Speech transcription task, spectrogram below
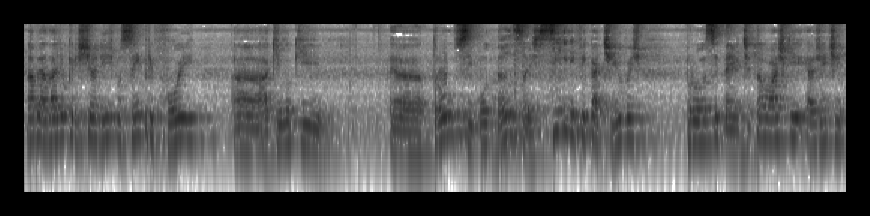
na verdade o cristianismo sempre foi ah, aquilo que eh, trouxe mudanças significativas para o Ocidente então eu acho que a gente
